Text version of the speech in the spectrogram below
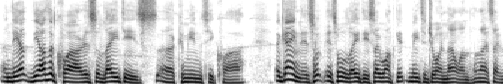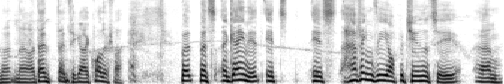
And the, the other choir is a ladies' uh, community choir. Again, it's, it's all ladies. They want to me to join that one. And I say, no, no I don't, don't think I qualify. But, but again, it, it's, it's having the opportunity um,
